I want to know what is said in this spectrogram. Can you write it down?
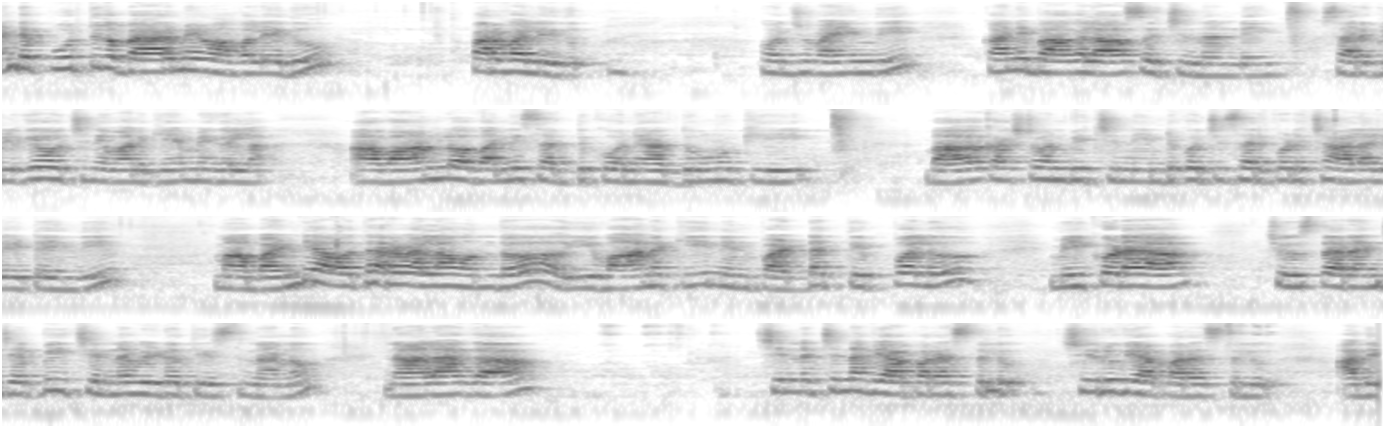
అంటే పూర్తిగా బేరం ఏం అవ్వలేదు. పర్వాలేదు. కొంచెం అయింది. కానీ బాగా లాస్ వచ్చిందండి. సరుకులకే వచ్చినాయి. మనకి ఏం మిగల ఆ వాన్లో అవన్నీ సర్దుకొని ఆ దుమ్ముకి బాగా కష్టం అనిపించింది. ఇంటికి వచ్చేసరికి కూడా చాలా లేట్ అయింది. మా బండి అవతారం ఎలా ఉందో ఈ వానకి నేను పడ్డ తిప్పలు మీకు కూడా చూస్తారని చెప్పి చిన్న వీడియో తీస్తున్నాను. నాలాగా చిన్న చిన్న వ్యాపారస్తులు చిరు వ్యాపారస్తులు. అది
